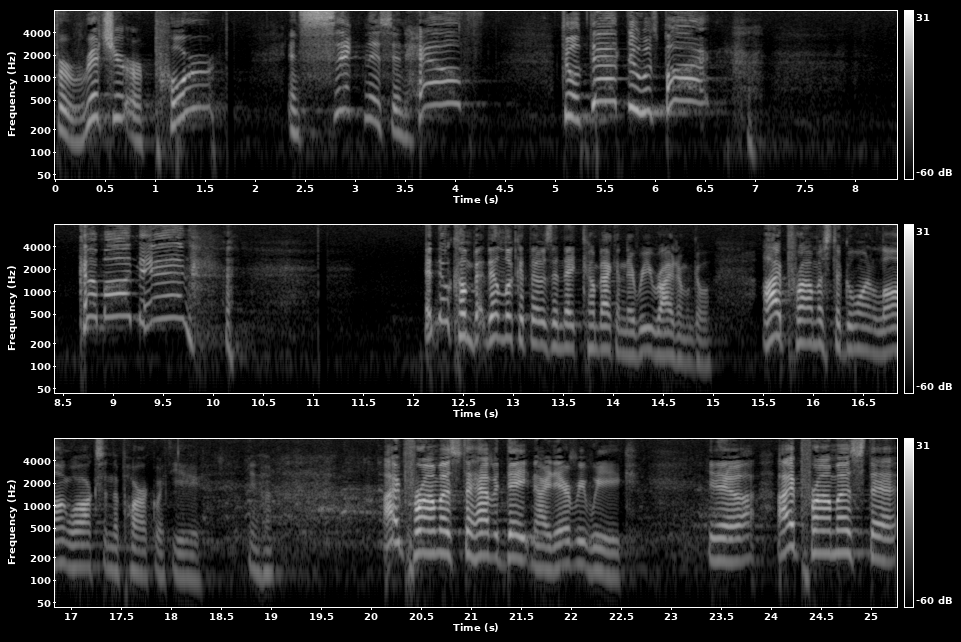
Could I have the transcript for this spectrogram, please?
for richer or poorer, in sickness and health, till death do us part. Come on, man. and they'll come back, they'll look at those and they come back and they rewrite them and go, I promise to go on long walks in the park with you. You know, I promise to have a date night every week. You know, I promise to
